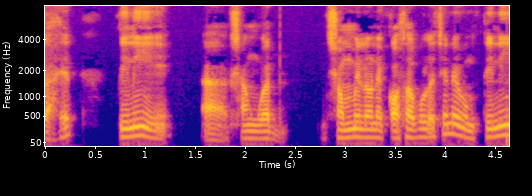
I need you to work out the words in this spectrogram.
তাহের। তিনি সংবাদ সম্মেলনে কথা বলেছেন এবং তিনি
